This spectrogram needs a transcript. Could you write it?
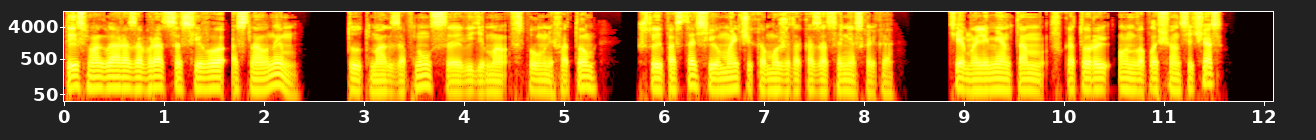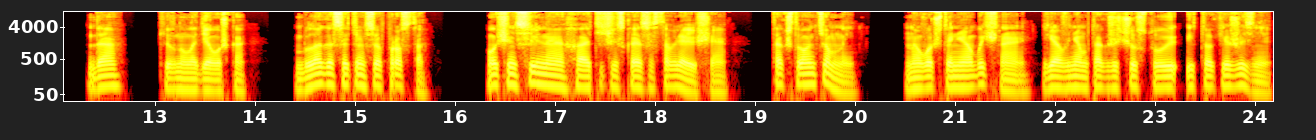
«Ты смогла разобраться с его основным?» Тут маг запнулся, видимо, вспомнив о том, что ипостасей у мальчика может оказаться несколько. Тем элементом, в который он воплощен сейчас? «Да», — кивнула девушка, — «благо с этим все просто. Очень сильная хаотическая составляющая, так что он темный. Но вот что необычное, я в нем также чувствую итоги жизни.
